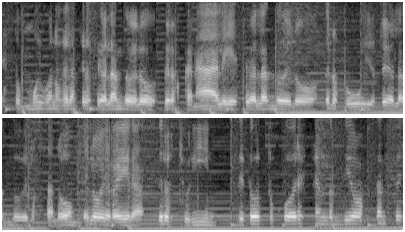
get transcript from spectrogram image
estos muy buenos delanteros, estoy hablando de, los- de los Canales, estoy hablando de los, de los Rubios, estoy hablando de los Salón, de los Herrera, de los Churín, de todos estos jugadores que han rendido bastante?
